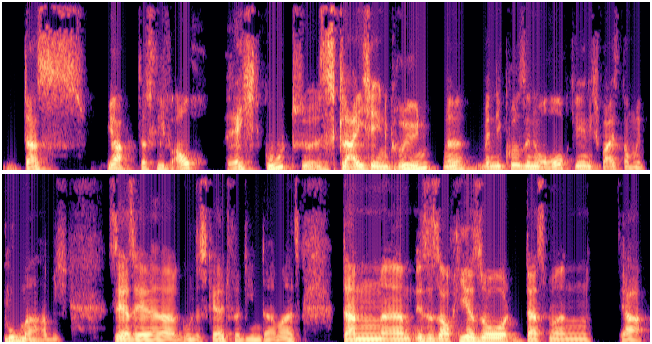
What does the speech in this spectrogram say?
Das, ja, das lief auch recht gut. Das gleiche in Grün. Ne? Wenn die Kurse nur hochgehen, ich weiß noch, mit Puma habe ich sehr, sehr gutes Geld verdient damals, dann ähm, ist es auch hier so, dass man ja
